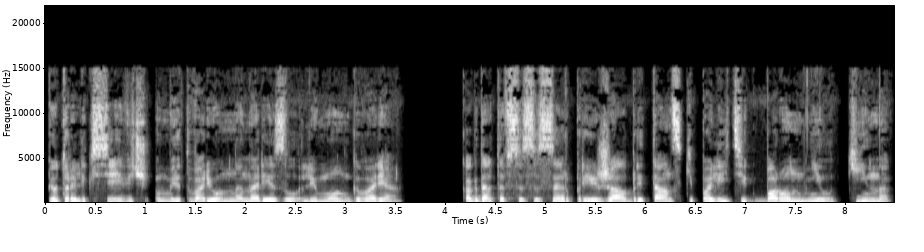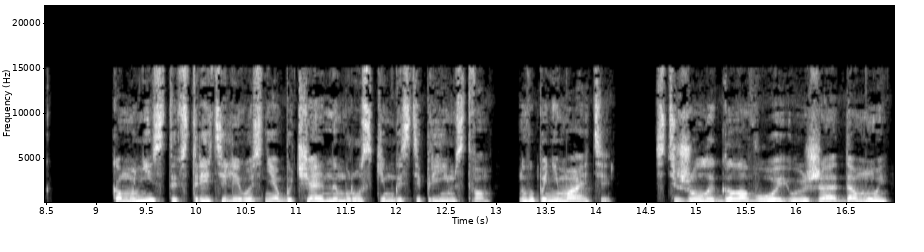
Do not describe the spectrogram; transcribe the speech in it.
Петр Алексеевич умиротворенно нарезал лимон, говоря, «Когда-то в СССР приезжал британский политик барон Нил Киннок. Коммунисты встретили его с необычайным русским гостеприимством. Ну, вы понимаете, с тяжелой головой, уезжая домой,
